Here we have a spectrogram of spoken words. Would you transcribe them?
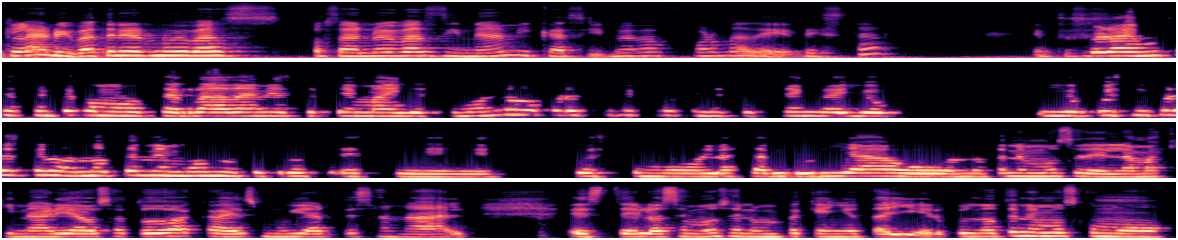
Claro, y va a tener nuevas, o sea, nuevas dinámicas y nueva forma de, estar. Pero hay mucha gente como cerrada en este tema y es como, no, pero es que yo quiero que me sostenga y yo, y yo pues sí, pero es que no, no tenemos nosotros, este, pues como la sabiduría o no tenemos la maquinaria, o sea, todo acá es muy artesanal, este, lo hacemos en un pequeño taller, pues no tenemos como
